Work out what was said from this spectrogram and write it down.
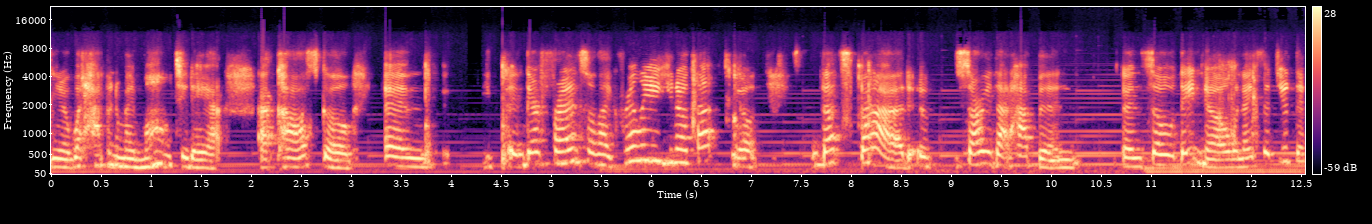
you know what happened to my mom today at at Costco, and and their friends are like, really, you know that you know that's bad. Sorry that happened and so they know. And I said, there,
